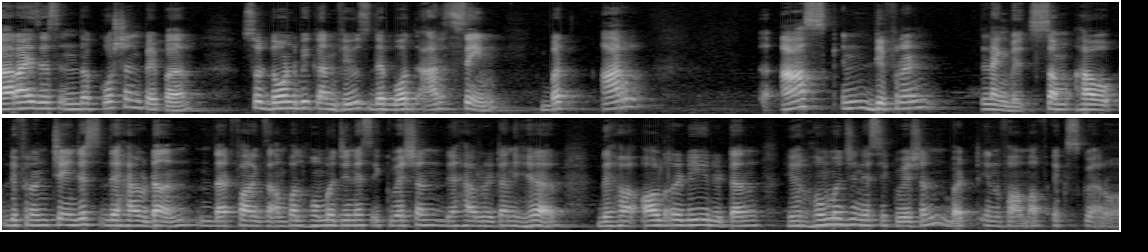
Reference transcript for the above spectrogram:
arises in the question paper so don't be confused they both are same but are uh, asked in different language somehow different changes they have done that for example homogeneous equation they have written here they have already written here homogeneous equation but in form of x square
